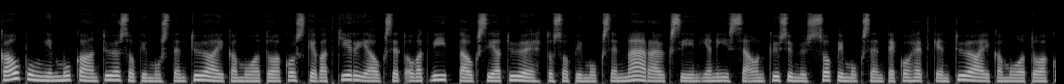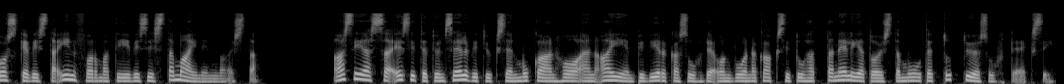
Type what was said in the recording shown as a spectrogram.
Kaupungin mukaan työsopimusten työaikamuotoa koskevat kirjaukset ovat viittauksia työehtosopimuksen määräyksiin ja niissä on kysymys sopimuksen tekohetken työaikamuotoa koskevista informatiivisista maininnoista. Asiassa esitetyn selvityksen mukaan HN aiempi virkasuhde on vuonna 2014 muutettu työsuhteeksi.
